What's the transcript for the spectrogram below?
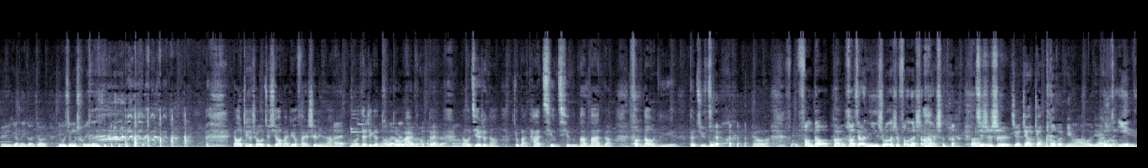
有一个那个叫流星锤的那个，然后这个时候就需要把这个凡士林啊，哎抹在这个头头外边对然后接着呢，就把它轻轻慢慢的放到你的局部，知道吧？放到放好像你说的是放在上面似的，呃其实是这这样这样不够文明啊！我应该 put in。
